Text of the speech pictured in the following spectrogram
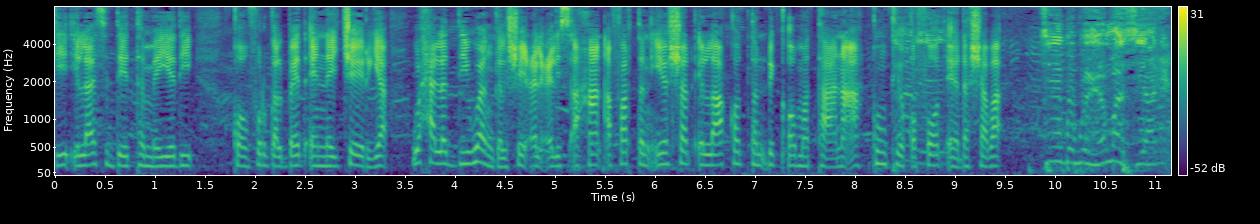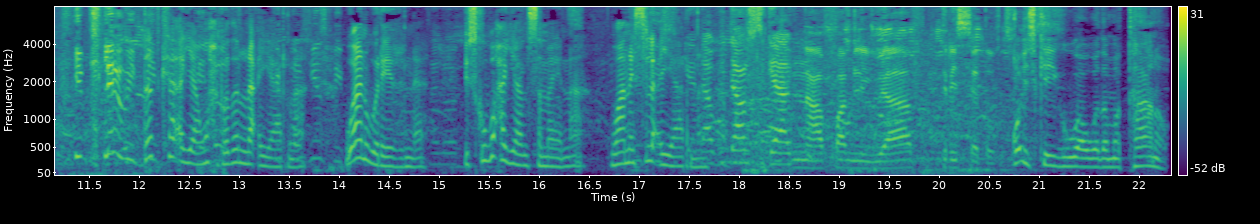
kii ilaa siddeetameeyadii koonfur galbeed ee naijeeriya waxaa la diiwaan galshay celcelis ahaan afartan iyo shan ilaa konton dhig oo mataano ah kunkii qofood ee dhashaba. Dadka ayaan wax badan la ciyaarnaa waan wareerinaa isku wax ayaan samaynaa waana isla ciyaarnaa. Qoyskaygu waa wada mataano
